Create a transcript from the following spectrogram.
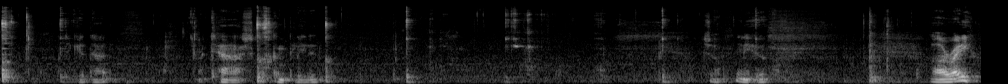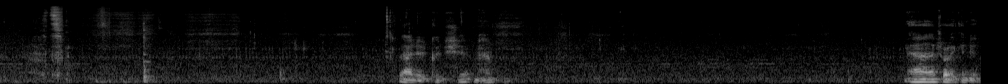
to that task completed. So, anywho, alrighty. That is good shit, man. Yeah, that's what I can do.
